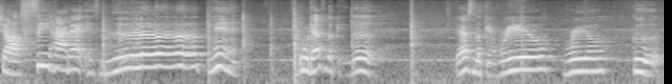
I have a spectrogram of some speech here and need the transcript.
Y'all see how that is looking. Oh, that's looking good. That's looking real, real good.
